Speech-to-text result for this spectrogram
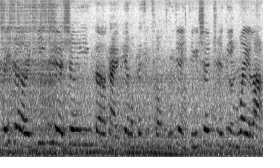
随着音乐声音的改变，我们的星球逐渐已经升至定位了。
